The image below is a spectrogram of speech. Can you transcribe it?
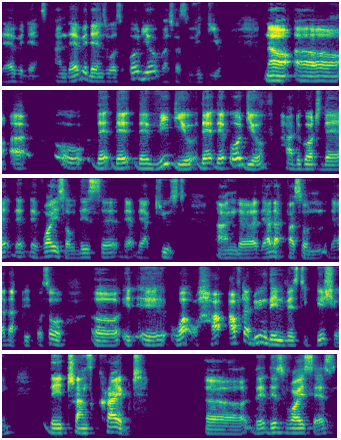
the evidence, and the evidence was audio versus video. Now uh, uh, oh, the, the, the video, the, the audio had got the, the, the voice of this, uh, the, the, accused and uh, the other person, the other people. So it, it, what, how, after doing the investigation, they transcribed the, these voices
